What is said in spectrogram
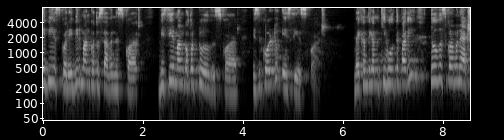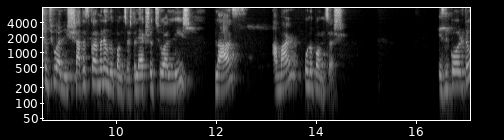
এবি স্কোয়ার এবির মান কত? সেভেন স্কোয়ার বিসি এর মান কত? Twelve square is equal to AC square বা এখান থেকে আমি কি বলতে পারি? টুয়েলভ স্কোয়ার মানে একশো চুয়াল্লিশ, সাত স্কোয়ার মানে উনপঞ্চাশ তাহলে একশো চুয়াল্লিশ প্লাস আমার উনপঞ্চাশ ইজ ইকুয়াল টু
